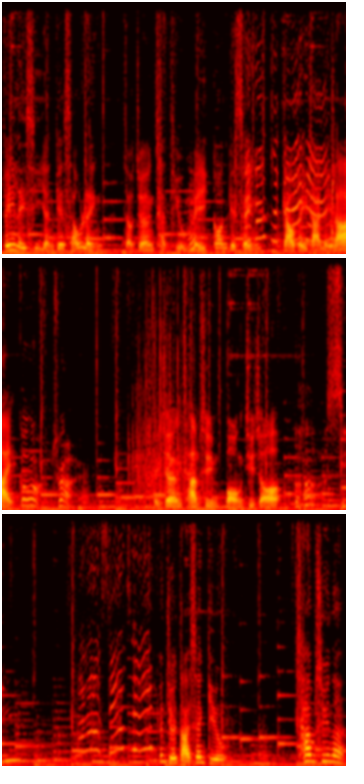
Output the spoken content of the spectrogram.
非利士人嘅首領就將七條未乾嘅繩交俾大利拉。Go on, try. 佢將參孫綁住咗，跟住佢大聲叫：參孫啊，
